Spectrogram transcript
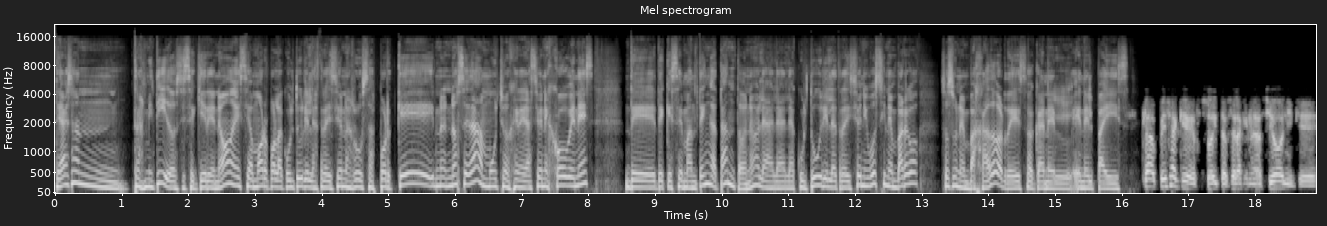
te hayan transmitido, si se quiere, ¿no? Ese amor por la cultura y las tradiciones rusas. ¿Por qué no, se da mucho en generaciones jóvenes de, que se mantenga tanto, ¿no? La, la, cultura y la tradición. Y vos, sin embargo, sos un embajador de eso acá en el, en el país. Claro, pese a que soy tercera generación y que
